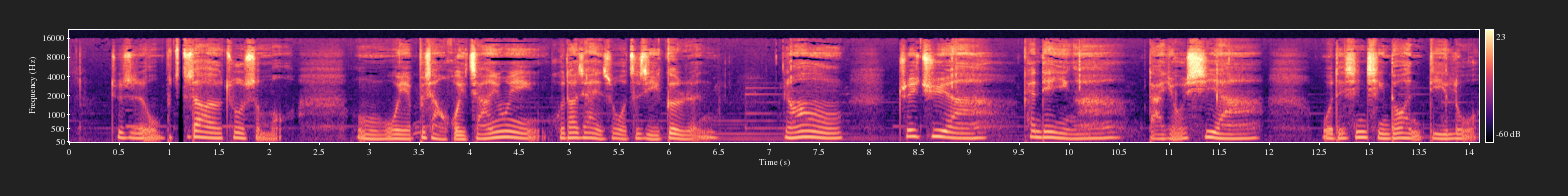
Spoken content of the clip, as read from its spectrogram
就是我不知道要做什么，嗯，我也不想回家，因为回到家也是我自己一个人。然后追剧啊、看电影啊、打游戏啊，我的心情都很低落。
